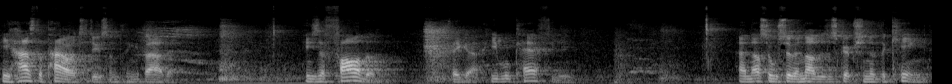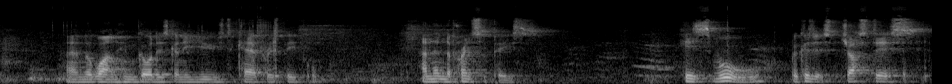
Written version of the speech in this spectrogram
He has the power to do something about it. He's a father figure. He will care for you. And that's also another description of the king and the one whom God is going to use to care for his people. And then the Prince of Peace. His rule, because it's justice,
